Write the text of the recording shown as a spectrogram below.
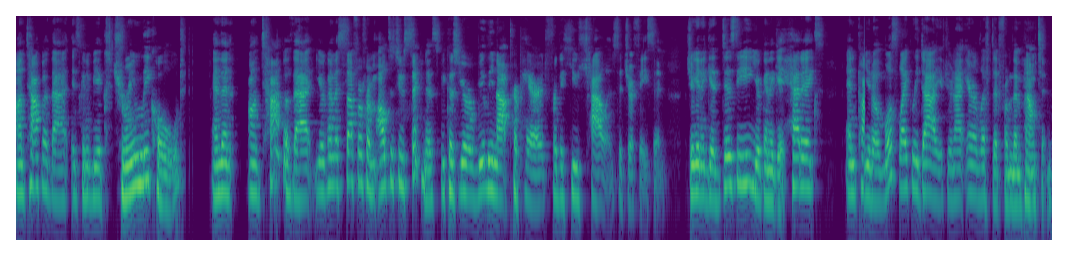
On top of that, it's going to be extremely cold. And then on top of that, you're going to suffer from altitude sickness because you're really not prepared for the huge challenge that you're facing. You're going to get dizzy, you're going to get headaches, and you know, most likely die if you're not airlifted from the mountain.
